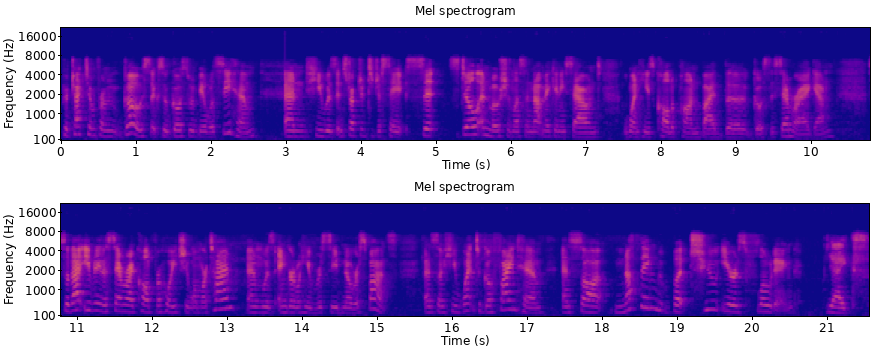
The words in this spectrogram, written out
protect him from ghosts, like so ghosts wouldn't be able to see him. And he was instructed to just say, sit still and motionless and not make any sound when he's called upon by the ghostly samurai again. So that evening, the samurai called for Hoichi one more time and was angered when he received no response. And so he went to go find him and saw nothing but two ears floating. Yikes.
